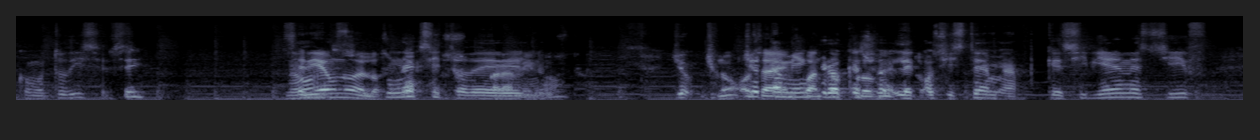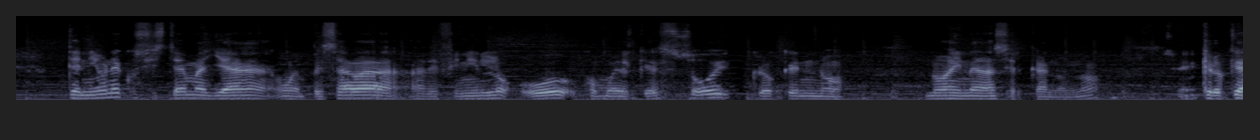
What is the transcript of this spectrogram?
como tú dices. Sí, Sería uno de los un éxito de Yo, también creo que es el ecosistema, que si bien Steve tenía un ecosistema ya o empezaba a definirlo o como el que es hoy, creo que no, no hay nada cercano, ¿no? Creo que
